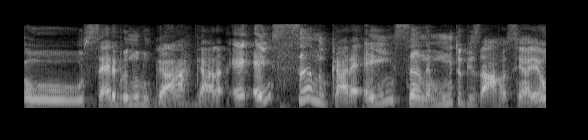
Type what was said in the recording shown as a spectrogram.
o, o cérebro no lugar, cara. É, é insano, cara. É insano. É muito bizarro, assim, ó. Eu,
